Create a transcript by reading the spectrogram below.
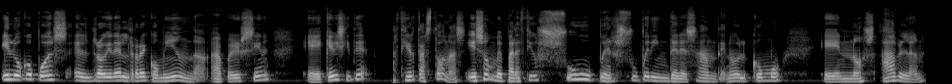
Y luego, pues, el droide recomienda a Pershing eh, que visite a ciertas zonas. Y eso me pareció súper, súper interesante, ¿no? El cómo eh, nos hablan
